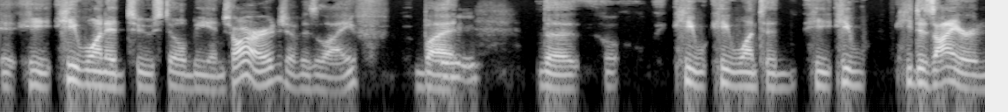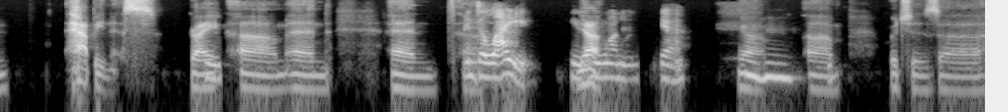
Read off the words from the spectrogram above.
it, he he wanted to still be in charge of his life but Mhm. the he he wanted he he he desired happiness right um and and And uh, delight. He, yeah. he wanted. Yeah. yeah Mhm. um, which is uh,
